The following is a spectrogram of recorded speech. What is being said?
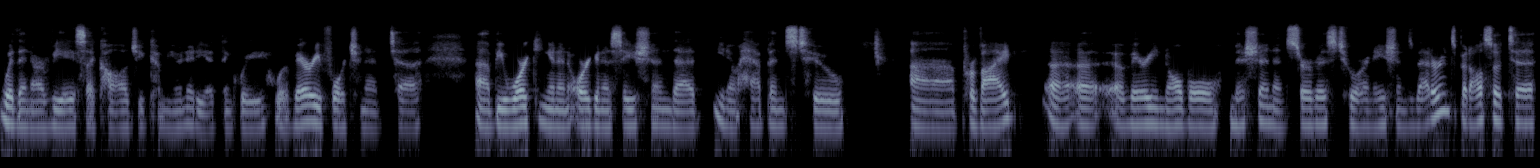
within our VA psychology community. I think we we're very fortunate to uh, be working in an organization that you know happens to uh, provide a, a, very noble mission and service to our nation's veterans, but also to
